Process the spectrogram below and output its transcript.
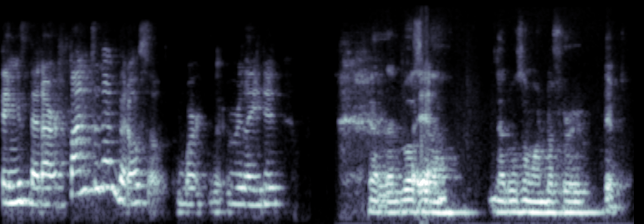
things that are fun to them, but also work related yeah that was yeah. a that was a wonderful tip.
